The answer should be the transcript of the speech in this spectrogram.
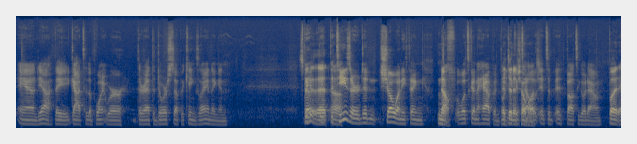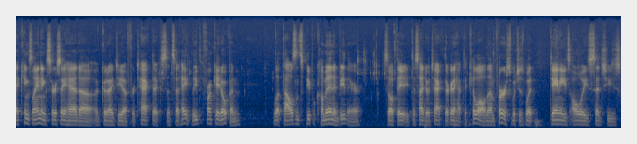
And yeah, they got to the point where they're at the doorstep of King's Landing. And Speaking the, of that, the, the uh, teaser didn't show anything No. of what's going to happen. But you didn't show much. It's, a, it's about to go down. But at King's Landing, Cersei had a, a good idea for tactics and said, "Hey, leave the front gate open, let thousands of people come in and be there. So if they decide to attack, they're going to have to kill all of them first, which is what Danny's always said she's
